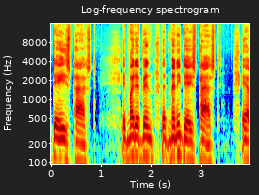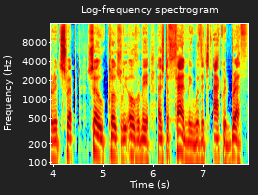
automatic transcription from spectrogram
Days passed. It might have been that many days passed ere it swept so closely over me as to fan me with its acrid breath.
